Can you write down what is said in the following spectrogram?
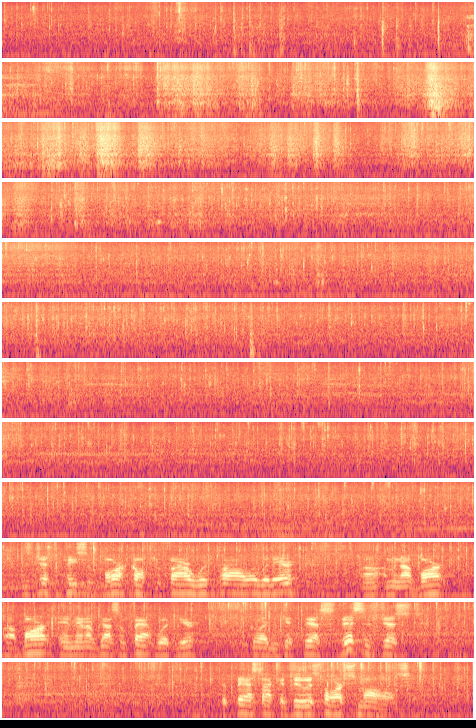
Just a piece of bark off the firewood pile over there. Uh, I mean, not bark, uh, bark, and then I've got some fat wood here. Go ahead and get this. This is just the best I could do as far as smalls.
